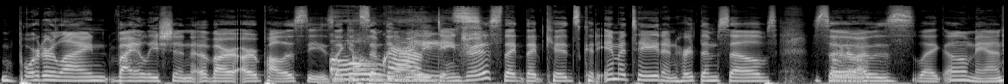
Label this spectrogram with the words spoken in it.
borderline violation of our, our policies like it's Oh, something really dangerous that, that kids could imitate and hurt themselves so Oh, no. i was like oh man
